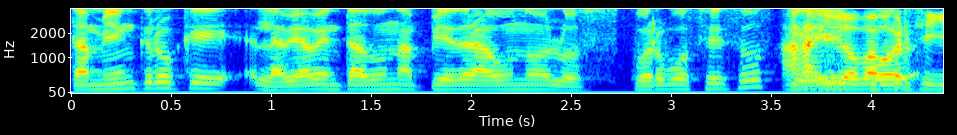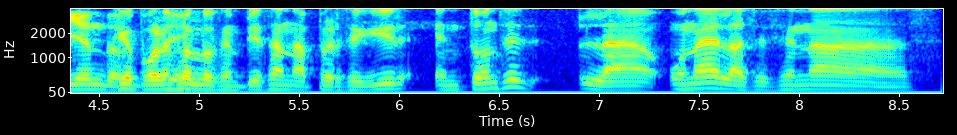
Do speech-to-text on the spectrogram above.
también creo que le había aventado una piedra a uno de los cuervos esos. Que Ajá, y lo va por- persiguiendo, Que por sí. eso los empiezan a perseguir. Entonces, la, una de las escenas,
